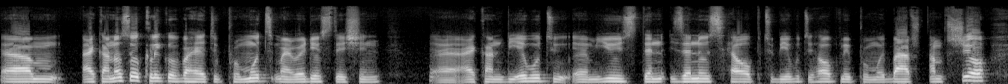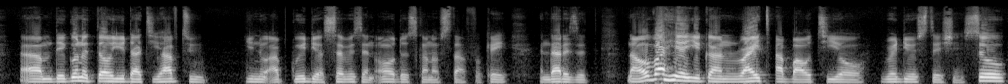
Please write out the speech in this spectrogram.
um, i can also click over here to promote my radio station. Uh, i can be able to um, use then Zeno's help to be able to help me promote but i'm sure um, they're going to tell you that you have to you know upgrade your service and all those kind of stuff okay? And that is it. Now over here you can write about your radio station. So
